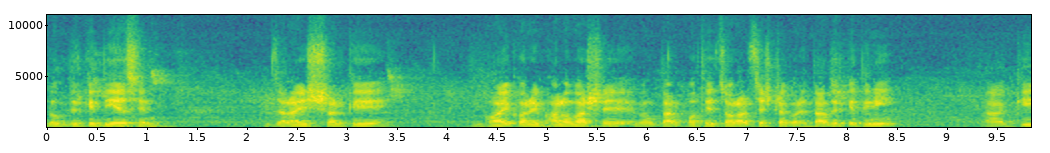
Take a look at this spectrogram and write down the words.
লোকদেরকে দিয়েছেন, যারা ঈশ্বরকে ভয় করে, ভালোবাসে এবং তার পথে চলার চেষ্টা করে, তাদেরকে তিনি কি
